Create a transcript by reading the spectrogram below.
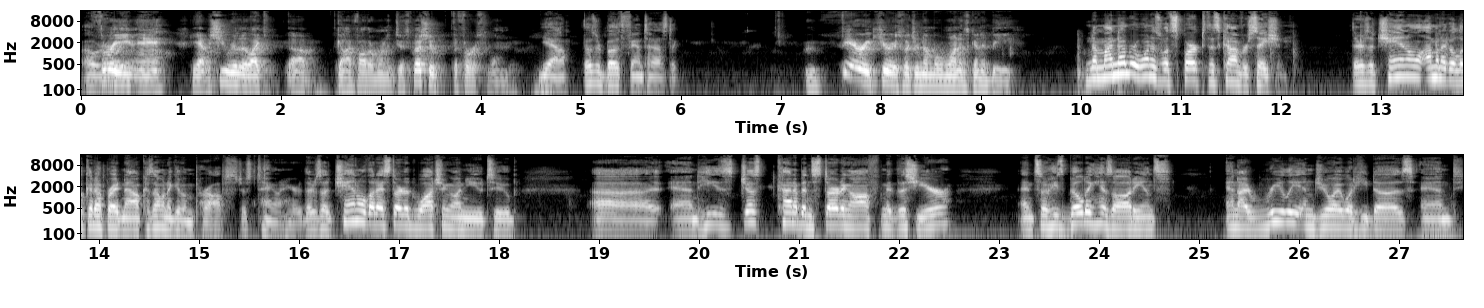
Oh, Three, really? eh. Yeah, but she really liked uh, Godfather 1 and 2, especially the first one. Yeah, those are both fantastic. I'm very curious what your number one is going to be. Now, my number one is what sparked this conversation. There's a channel, I'm going to go look it up right now because I want to give him props. Just hang on here. There's a channel that I started watching on YouTube, uh, and he's just kind of been starting off this year. And so he's building his audience, and I really enjoy what he does. And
